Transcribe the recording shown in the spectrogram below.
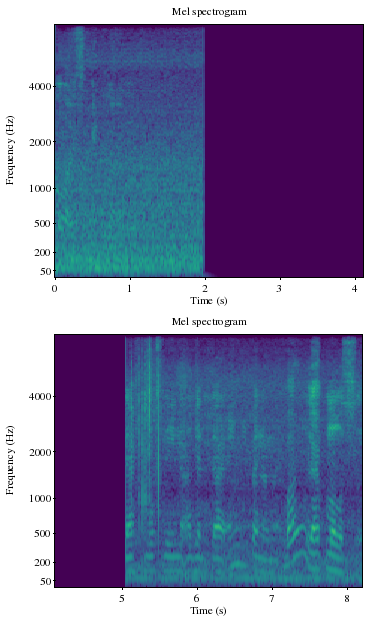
Mga speed na ano. Left most lane na agad tayo. Ay, hindi pa naman. Bang left most. Ah,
